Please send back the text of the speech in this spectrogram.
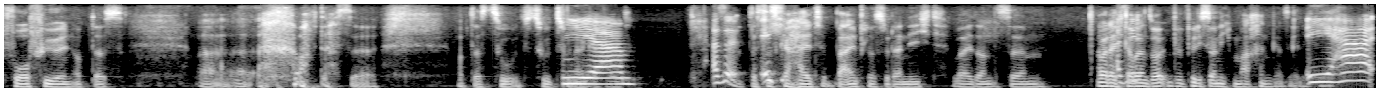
vorfühlen, ob das, äh, ob das, äh, ob das zu, zu, zu ja. Also dass das Gehalt beeinflusst oder nicht, weil sonst ähm, aber ich also glaube, dann soll, würde ich es auch nicht machen, ganz ehrlich. Ja,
